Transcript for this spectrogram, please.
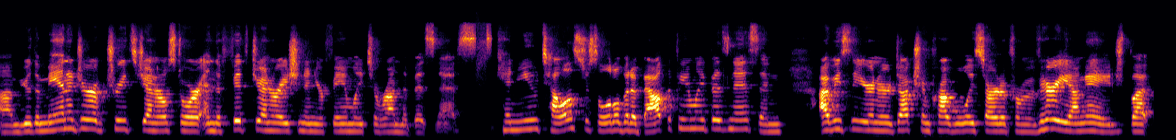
Um, you're the manager of Treats General Store and the fifth generation in your family to run the business. Can you tell us just a little bit about the family business? And obviously, your introduction probably started from a very young age, but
